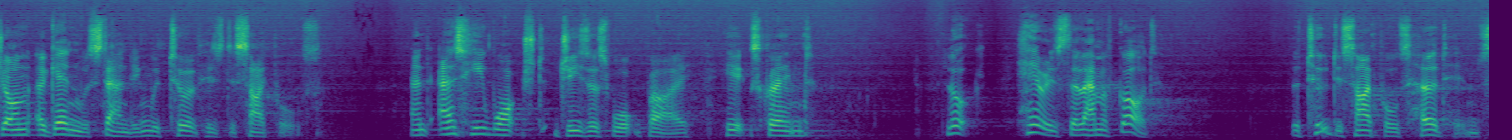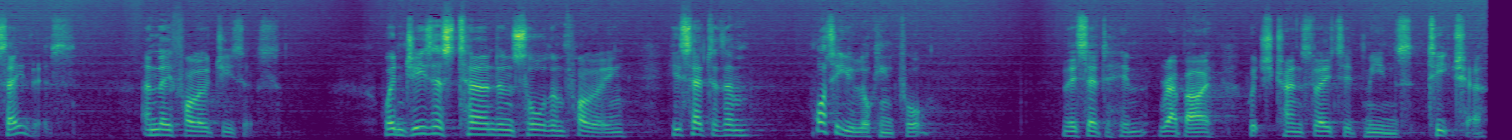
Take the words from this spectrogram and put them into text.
John again was standing with two of his disciples. And as he watched Jesus walk by, he exclaimed, Look, here is the Lamb of God. The two disciples heard him say this, and they followed Jesus. When Jesus turned and saw them following, he said to them, What are you looking for? They said to him, Rabbi, which translated means teacher,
